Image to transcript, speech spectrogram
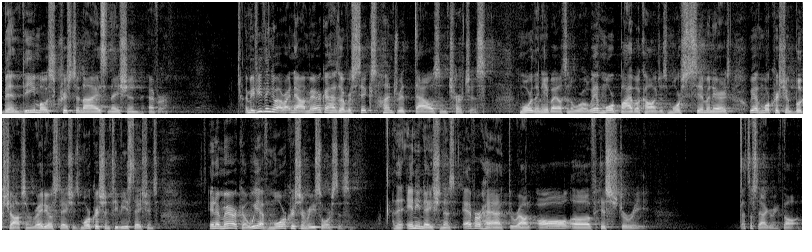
been the most Christianized nation ever? I mean, if you think about it right now, America has over 600,000 churches, more than anybody else in the world. We have more Bible colleges, more seminaries, we have more Christian bookshops and radio stations, more Christian TV stations. In America, we have more Christian resources than any nation has ever had throughout all of history. That's a staggering thought.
